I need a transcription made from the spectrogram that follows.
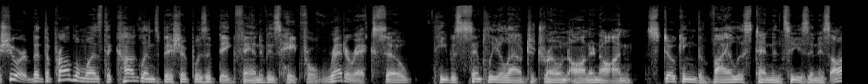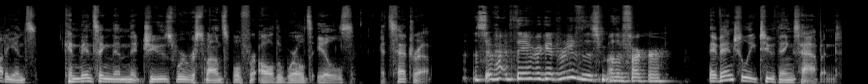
Sure, but the problem was that Coughlin's bishop was a big fan of his hateful rhetoric, so he was simply allowed to drone on and on, stoking the vilest tendencies in his audience, convincing them that Jews were responsible for all the world's ills, etc. So, how did they ever get rid of this motherfucker? Eventually, two things happened.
